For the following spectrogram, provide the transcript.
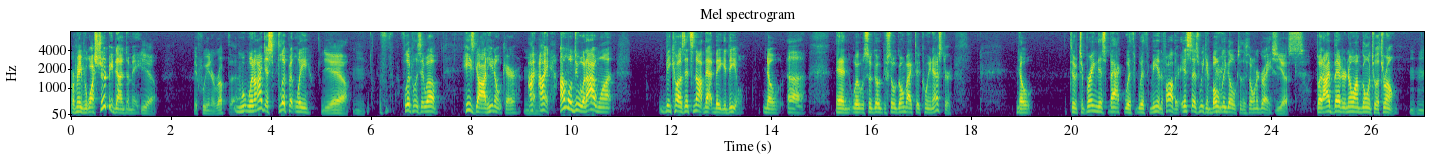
Or maybe what should be done to me? Yeah. If we interrupt that. When i just flippantly Yeah. Flippantly say, "Well, he's God. He don't care. I, mm-hmm. I I'm gonna do what I want because it's not that big a deal." No, uh, and well, so go so going back to Queen Esther. You know, to, to bring this back with with me and the Father, it says we can boldly go to the throne of grace. Yes. But I better know I'm going to a throne. Mm-hmm.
